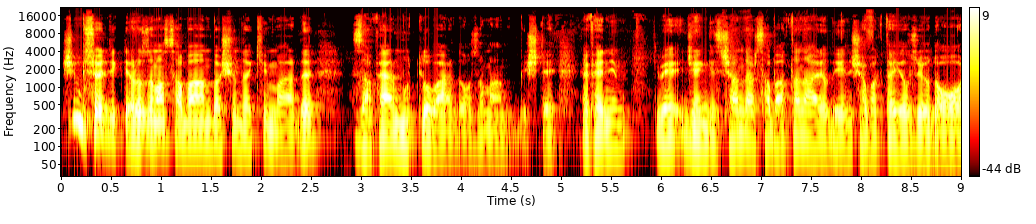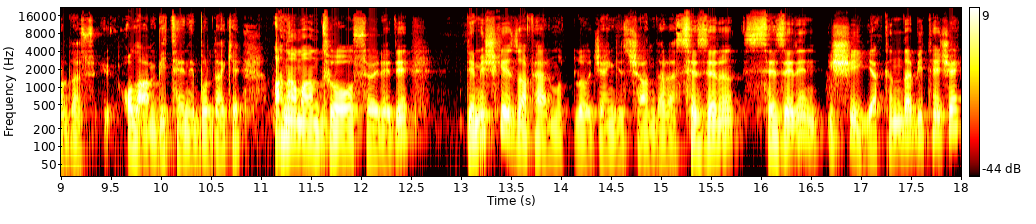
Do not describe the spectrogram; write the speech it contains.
Şimdi söyledikler o zaman sabahın başında kim vardı? Zafer Mutlu vardı o zaman işte efendim ve Cengiz Çandar sabahtan ayrıldı Yeni Şafak'ta yazıyordu o orada olan biteni buradaki ana mantığı o söyledi. Demiş ki Zafer Mutlu Cengiz Çandar'a Sezer'in Sezer'in işi yakında bitecek.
